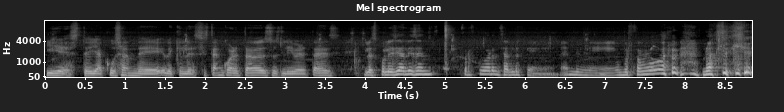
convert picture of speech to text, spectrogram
y este, y acusan de, de que les están coartando de sus libertades. Y los policías dicen, por favor, desalojen, ándale, por favor. No, así que,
